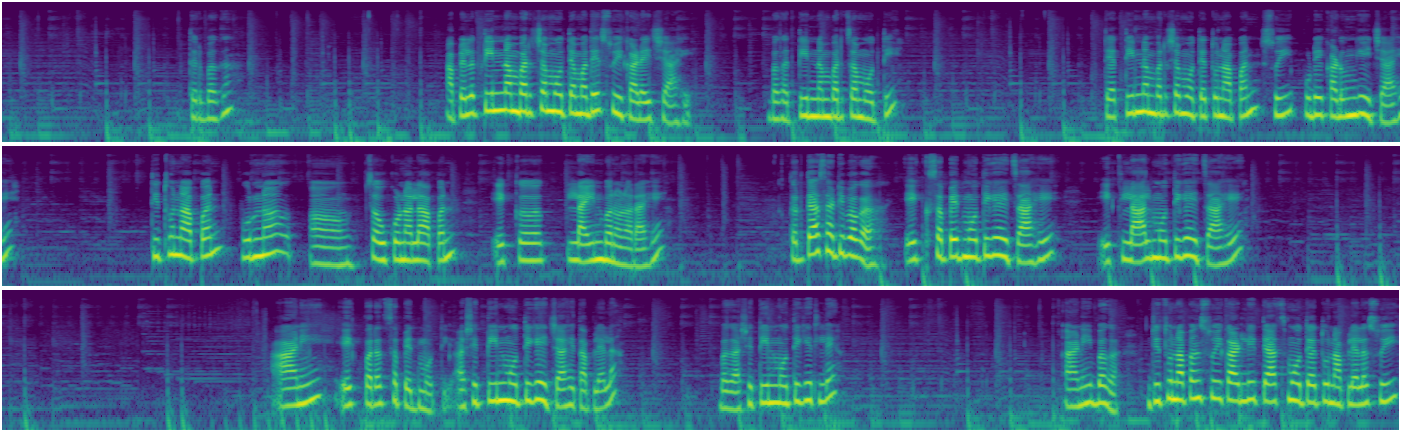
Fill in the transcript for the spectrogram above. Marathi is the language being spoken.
तर बघा. आपल्याला तीन नंबरच्या मोत्यामध्ये सुई काढायची आहे. बघा तीन नंबरचा मोती. त्या तीन नंबरच्या मोत्यातून आपण सुई पुढे काढून घ्यायची आहे. तिथून आपण पूर्ण चौकोनाला आपण एक लाईन बनवणार आहे. तर त्यासाठी बघा एक सफेद मोती घ्यायचा आहे एक लाल मोती घ्यायचा आहे आणि एक परत सफेद मोती. असे तीन मोती घ्यायचे आहेत आपल्याला. बघा असे तीन मोती घेतले. आणि बघा जिथून आपण सुई काढली त्याच मोत्यातून आपल्याला सुई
